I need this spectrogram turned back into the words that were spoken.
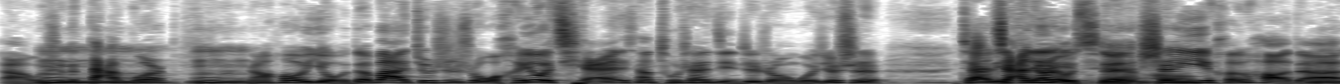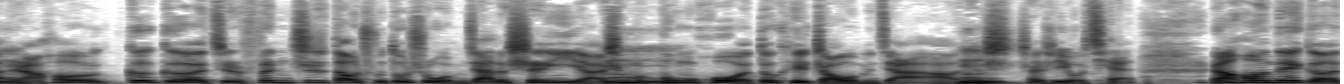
啊，我是个大官儿。嗯，然后有的吧，就是说我很有钱，像涂山璟这种，我就是家里家里有钱，生意很好的，然后各个就是分支到处都是我们家的生意啊，什么供货都可以找我们家啊，他是有钱。然后那个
